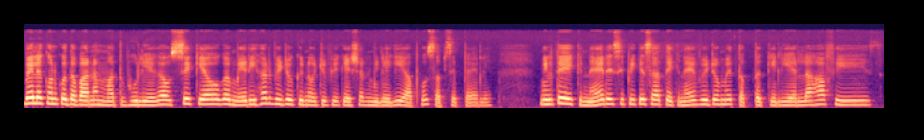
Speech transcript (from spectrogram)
बेल आइकन को दबाना मत भूलिएगा। उससे क्या होगा, मेरी हर वीडियो की नोटिफिकेशन मिलेगी आपको सबसे पहले। मिलते एक नए रेसिपी के साथ, एक नए वीडियो में। तब तक के लिए अल्लाह हाफिज़।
